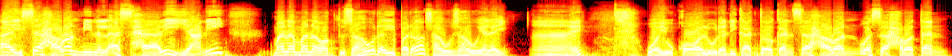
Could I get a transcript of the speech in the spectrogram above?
Ai saharon min al ashari yakni mana-mana waktu sahur daripada sahur-sahur yang lain. Ha eh. Wa yuqalu dan dikatakan saharon wa sahratan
